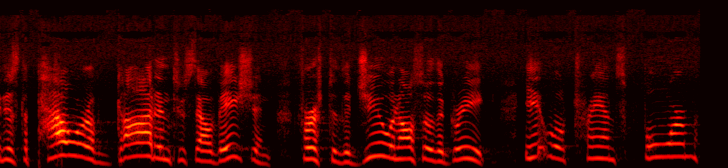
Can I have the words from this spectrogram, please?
It is the power of God unto salvation, first to the Jew and also the Greek. It will transform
